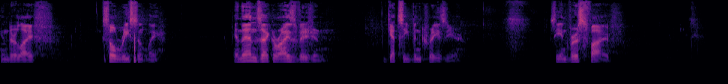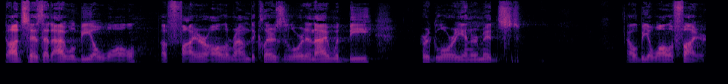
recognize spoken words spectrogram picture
in their life so recently. And then Zechariah's vision gets even crazier. See, in verse 5, God says that I will be a wall of fire all around, declares the Lord, and I would be her glory in her midst. I will be a wall of fire.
